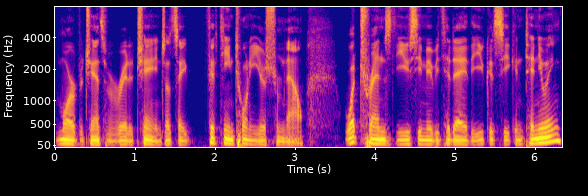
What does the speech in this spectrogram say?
more of a chance of a rate of change. Let's say 15, 20 years from now what trends do you see maybe today that you could see continuing?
